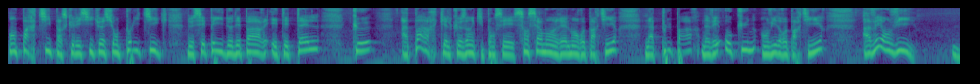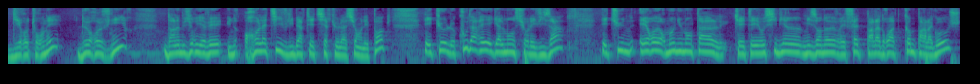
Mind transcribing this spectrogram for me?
en partie parce que les situations politiques de ces pays de départ étaient telles que, à part quelques-uns qui pensaient sincèrement et réellement repartir, la plupart n'avaient aucune envie de repartir, avaient envie d'y retourner, de revenir, dans la mesure où il y avait une relative liberté de circulation à l'époque, et que le coup d'arrêt également sur les visas est une erreur monumentale qui a été aussi bien mise en œuvre et faite par la droite comme par la gauche,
